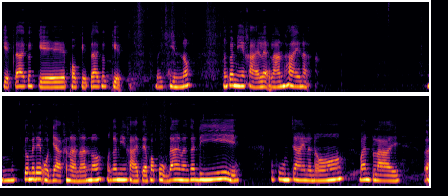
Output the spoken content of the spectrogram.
เก็บได้ก็เก็บ พอเก็บได้ก็เก็บไว้กินเนาะมันก็มีขายแหละร้านไทยน่ะก็ไม่ได้อดอยากขนาดนั้นเนาะ มันก็มีขายแต่พอปลูกได้มันก็ดี ก็ภูมิใจแหละเนาะ บ้านปลายเอ่อ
